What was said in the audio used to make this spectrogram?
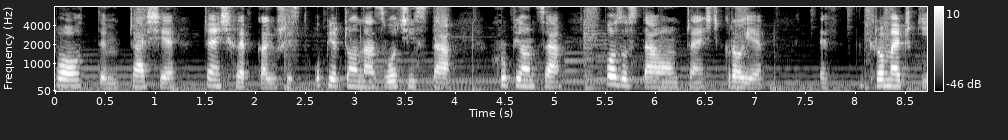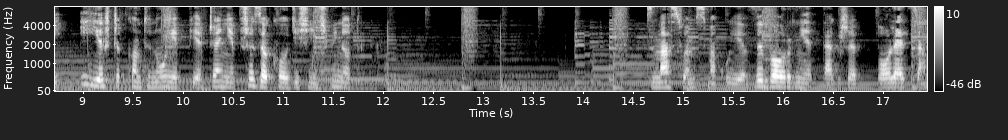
po tym czasie część chlebka już jest upieczona, złocista, chrupiąca. Pozostałą część kroję w kromeczki i jeszcze kontynuuję pieczenie przez około 10 minut. Z masłem smakuje wybornie, także polecam.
